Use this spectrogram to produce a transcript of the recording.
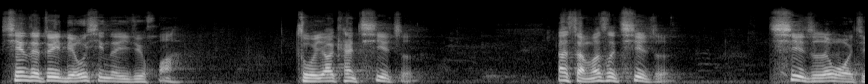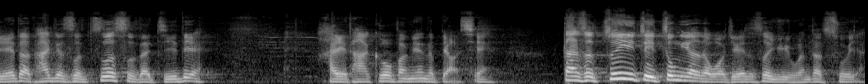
现在最流行的一句话，主要看气质。那什么是气质？气质，我觉得它就是知识的积淀，还有它各方面的表现。但是最最重要的，我觉得是语文的素养。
